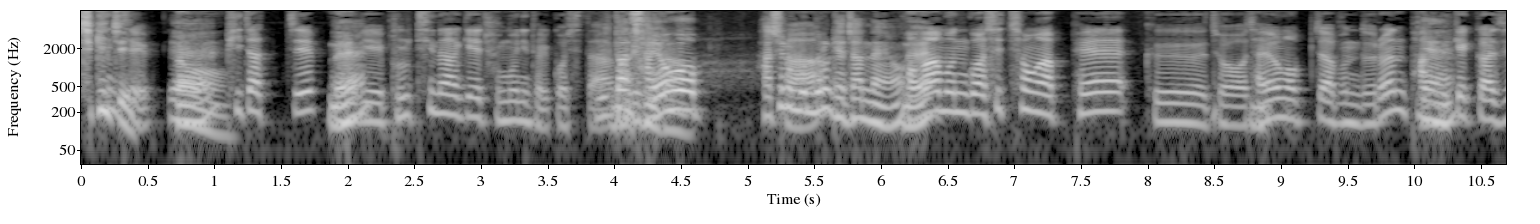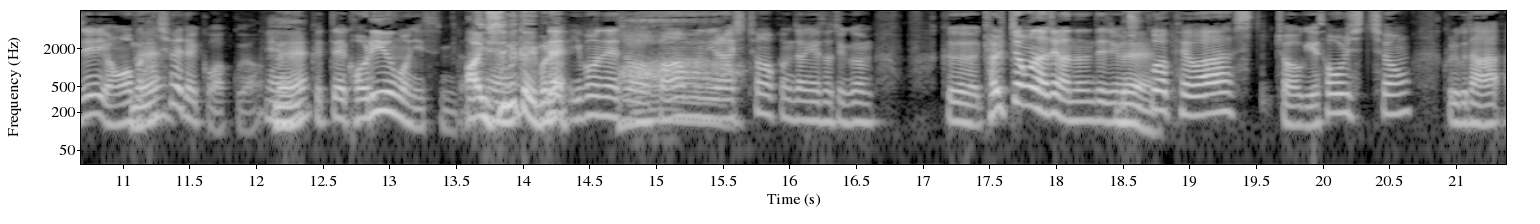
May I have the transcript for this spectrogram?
치킨집, 어. 피자집, 네. 불티나게 주문이 될 것이다. 일단 자영업 하시는 분들은 괜찮네요. 네. 광화문과 시청 앞에 그 저 자영업자분들은 밤 네. 늦게까지 영업을 네. 하셔야 될 것 같고요. 네. 그때 거리 응원이 있습니다. 아 있습니까 이번에? 네, 이번에 저 아. 광화문이랑 시청 앞 광장에서 지금 그 결정은 아직 안 났는데 지금 네. 축구협회와 저기 서울시청 그리고 다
